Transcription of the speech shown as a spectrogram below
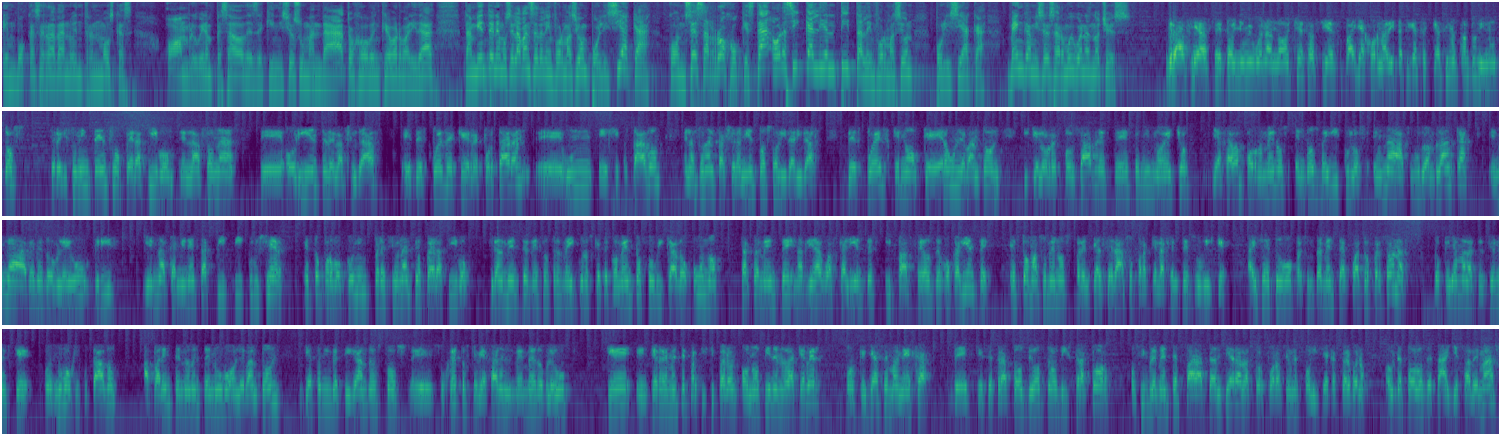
en boca cerrada no entran moscas. Hombre, hubiera empezado desde que inició su mandato, joven, qué barbaridad. También tenemos el avance de la información policíaca con César Rojo, que está ahora sí calientita la información policíaca. Venga, mi César, muy buenas noches. Gracias, eh, Toño, muy buenas noches. Así es, vaya jornadita. Fíjate que hace unos tantos minutos se registró un intenso operativo en la zona eh, oriente de la ciudad, eh, después de que reportaran un ejecutado en la zona del fraccionamiento Solidaridad después que no, que era un levantón y que los responsables de este mismo hecho viajaban por lo menos en dos vehículos, en una Suburban blanca, en una BMW gris y en una camioneta PT Cruiser. Esto provocó un impresionante operativo. Finalmente, de esos tres vehículos que te comento, fue ubicado uno exactamente en Avenida Aguascalientes y Paseos de Caliente. Esto más o menos frente al Cerazo, para que la gente se ubique. Ahí se detuvo presuntamente a cuatro personas. Lo que llama la atención es que pues no hubo ejecutado, aparentemente no hubo levantón. Ya están investigando estos eh, sujetos que viajaron en el MW que, en qué realmente participaron o no tienen nada que ver porque ya se maneja de que se trató de otro distractor o simplemente para tantear a las corporaciones policíacas. Pero bueno, ahorita todos los detalles. Además,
